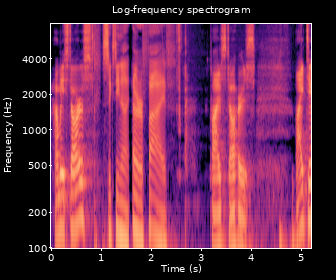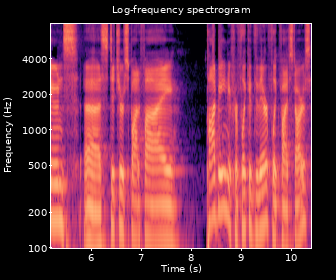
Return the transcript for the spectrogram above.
How many stars? 69 or five. Five stars. iTunes, uh, Stitcher, Spotify, Podbean. If you're flicking through there, flick five stars.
